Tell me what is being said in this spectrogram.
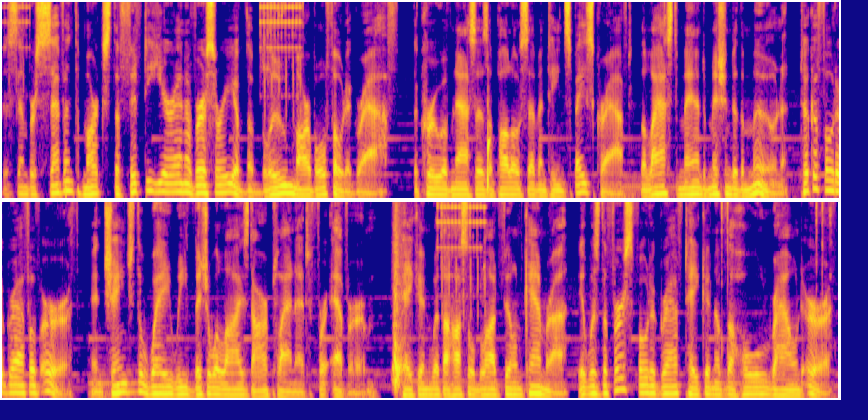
December 7th marks the 50 year anniversary of the Blue Marble photograph. The crew of NASA's Apollo 17 spacecraft, the last manned mission to the moon, took a photograph of Earth and changed the way we visualized our planet forever. Taken with a Hasselblad film camera, it was the first photograph taken of the whole round Earth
